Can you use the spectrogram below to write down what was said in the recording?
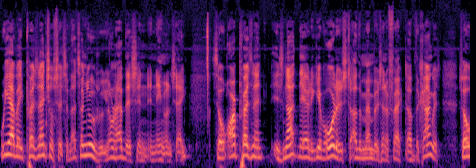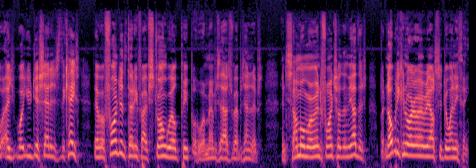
We have a presidential system. That's unusual. You don't have this in, in England, say. So our president is not there to give orders to other members, in effect, of the Congress. So as what you just said is the case. There were 435 strong-willed people who were members of the House of Representatives, and some of them were more influential than the others. But nobody can order anybody else to do anything.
